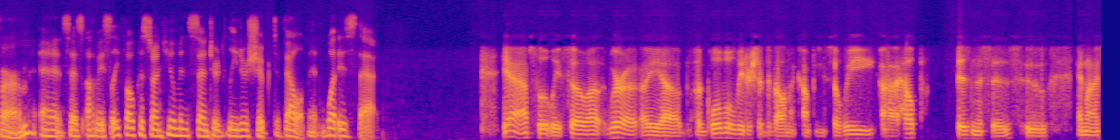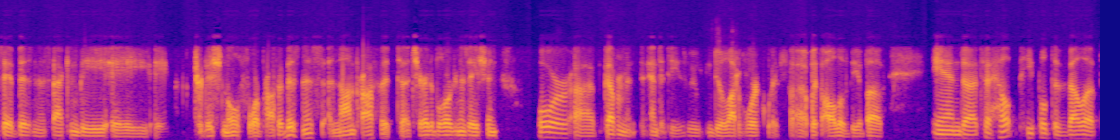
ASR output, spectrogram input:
firm, and it says obviously focused on human-centered leadership development. What is that? Yeah, absolutely. So uh, we're a, a, uh, a, global leadership development company. So we uh, help businesses who, and when I say a business, that can be a, a traditional for-profit business, a nonprofit, a charitable organization, or uh, government entities. We do a lot of work with uh, with all of the above, and uh, to help people develop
